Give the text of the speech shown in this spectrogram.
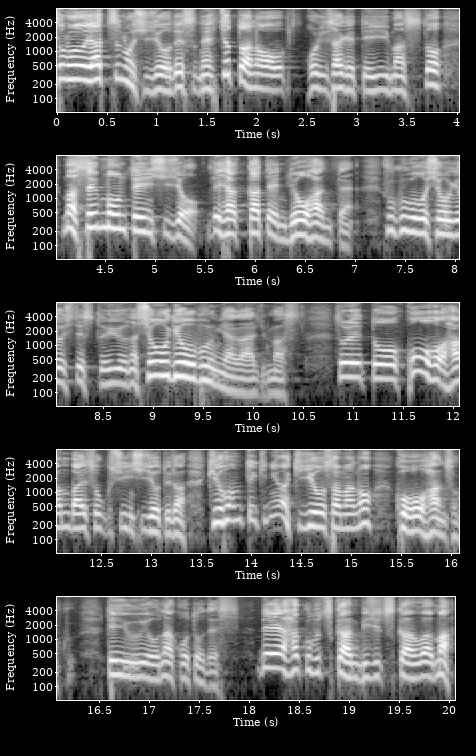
その8つの市場ですねちょっとあの掘り下げて言いますと、まあ、専門店市場で百貨店量販店複合商業施設というような商業分野があります。それと広報販売促進市場というのは基本的には企業様の広報販促っていうようなことです。で博物館美術館は、まあ、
